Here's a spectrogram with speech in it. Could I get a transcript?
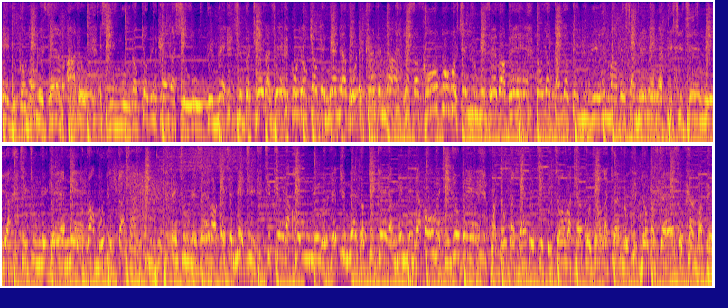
အဲ့လူကောင်းတော့လက်စမ်းအားလို့အရှင်ငူတော့ပျောက်တဲ့ခန်းကရှိုးပေမဲ့ရှင်ဘက်ထဲကလည်းကိုရောင်ဖြောက်တဲ့နန်းများကိုတခန့်တနာလက်ဆောင်ခိုးဖို့ဝရှင်ယူနေစေပါပဲတော့ရောက်တောင်ရောက်တဲ့လူတွေမှာပဲရှာမင်းနဲ့ငါတွေ့ရှိခြင်းနေရချိန်ကျုံနေကြတဲ့နေကဘာမို့လို့တာယာဒီဦးလူတဲ့ထူနေစေပါပဲစနေတီချစ်ခဲ့တာအုံးနေလို့လက်ပြမဲ့ဆိုပြစ်ခဲ့တာမင်းနဲ့အောင်မတင်လို့ပဲဝါတော့ကလမ်းတို့ချစ်ကိုတော့မထပ်ဖို့ရောလာကျွမ်းလို့ no pass ဆိုခံမှာပဲ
